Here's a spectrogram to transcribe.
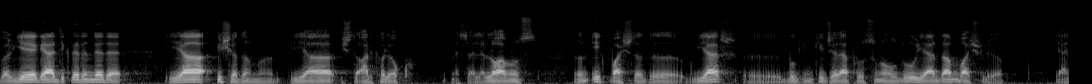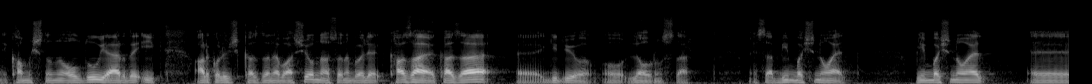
Bölgeye geldiklerinde de ya iş adamı ya işte arkeolog mesela Lawrence'ın ilk başladığı yer e, bugünkü Celebrus'un olduğu yerden başlıyor. Yani Kamışlı'nın olduğu yerde ilk arkeolojik kazılarına başlıyor. Ondan sonra böyle kaza kaza e, gidiyor o Lawrence'lar. Mesela Binbaşı Noel. Binbaşı Noel e,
